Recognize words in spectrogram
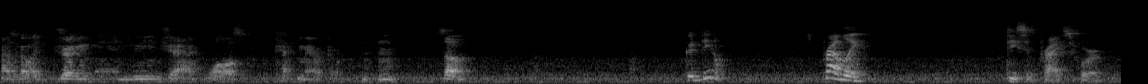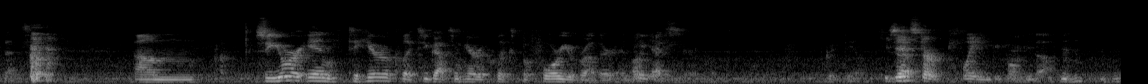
I also got like Dragon Man, Union Jack, Wasp, Captain America. Mm-hmm. So Good deal. It's probably decent price for that set. Um, so you were in to HeroClix. You got some HeroClix before your brother, and Oh, yes. HeroClix. Good deal. he So- did start playing before me though. Mhm, mhm.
